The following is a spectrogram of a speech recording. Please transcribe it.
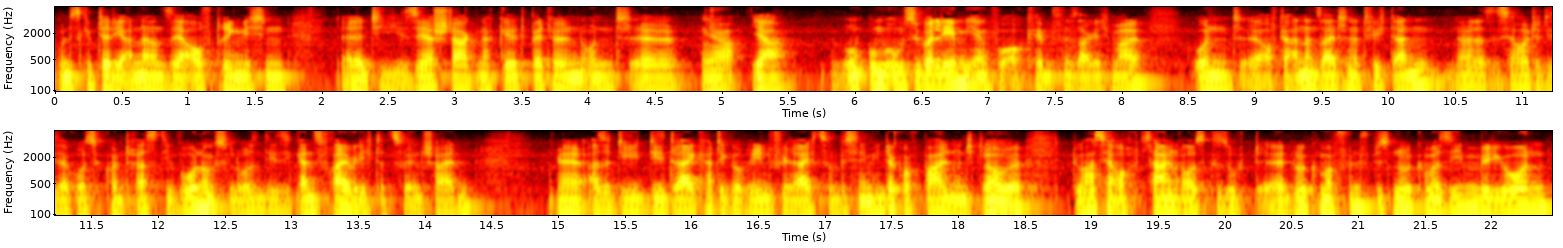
Und es gibt ja die anderen sehr aufdringlichen, äh, die sehr stark nach Geld betteln und äh, ja. ja, um, um, ums Überleben irgendwo auch kämpfen, sage ich mal. Und äh, auf der anderen Seite natürlich dann, ne, das ist ja heute dieser große Kontrast, die Wohnungslosen, die sich ganz freiwillig dazu entscheiden. Äh, also die, die drei Kategorien vielleicht so ein bisschen im Hinterkopf behalten. Und ich glaube, mhm. du hast ja auch Zahlen rausgesucht, 0,5 äh, bis 0,7 Millionen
